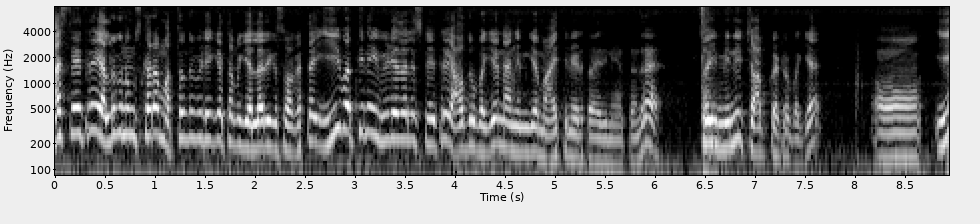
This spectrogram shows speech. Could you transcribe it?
ಆ ಸ್ನೇಹಿತರೆ, ಎಲ್ರಿಗೂ ನಮಸ್ಕಾರ. ಮತ್ತೊಂದು ವಿಡಿಯೋಗೆ ತಮಗೆ ಎಲ್ಲರಿಗೂ ಸ್ವಾಗತ. ಇವತ್ತಿನ ಈ ವಿಡಿಯೋದಲ್ಲಿ ಸ್ನೇಹಿತರೆ, ಯಾವ್ದ್ರ ಬಗ್ಗೆ ನಾನು ನಿಮಗೆ ಮಾಹಿತಿ ನೀಡ್ತಾ ಇದ್ದೀನಿ ಅಂತಂದ್ರೆ, ಸೊ ಈ ಮಿನಿ ಚಾಪ್ ಕಟ್ರ್ ಬಗ್ಗೆ. ಈ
